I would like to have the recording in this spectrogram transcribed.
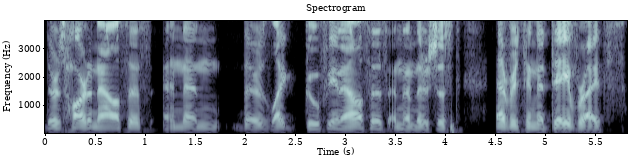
there's hard analysis and then there's like goofy analysis and then there's just everything that dave writes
